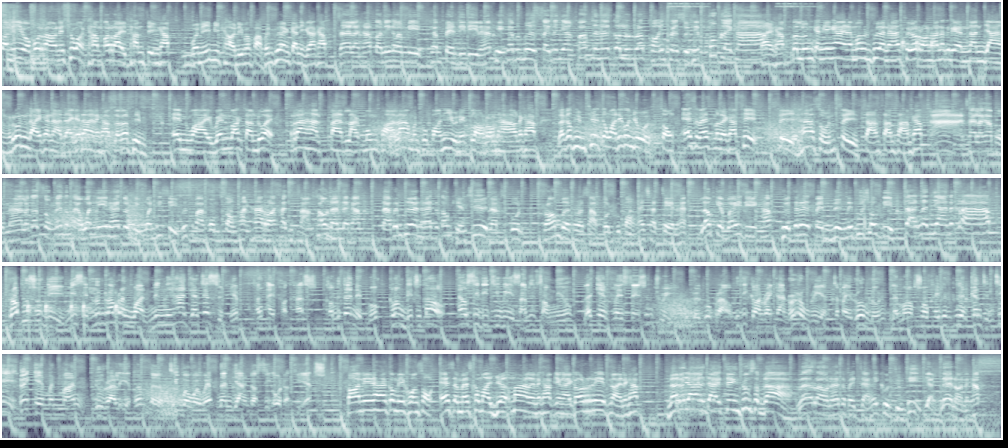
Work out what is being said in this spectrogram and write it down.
กับพวกเราในช่วงทำอะไรทำจริงครับ วันนี้มีข่าวดีมาฝากเพื่อนๆกันอีกแล้วครับ ใช่แล้วครับ ตอนนี้กำลังมีแคมเปญดีๆนะฮะ เพียงแค่เพื่อนๆใส่นันยางปั๊บนะฮะ ก็ลุ้นรับของอินเทรนด์สุดฮิตปุ๊บเลยครับ ใช่ครับ ก็ลุ้นกันง่ายๆนะเมื่อเพื่อนๆนะฮะซื้อรองเท้านักเรียนนันยางรุ่นใดขนาดใดก็ได้นะครับ แล้วก็พิมพ์ NY เว้นวรรคตามด้วย รหัส 8 หลักมุมขวาล่างบนคูปองที่อยู่ในกล่องรองเท้านะครับ แล้วก็พิมพ์ชื่อจังหวัดที่คุณอยู่ส่ง SMS มาเลยครับที่ 4504333 ครับ อ่าใช่แล้วครับผมนะฮะแล้วก็ส่งได้ตั้งแต่วันนี้นะฮะจนถึงวันที่ 4 พฤษภาคม 2553 เท่านั้นนะครับ แต่เพื่อนๆนะฮะจะต้องเขียนชื่อนามสกุล พร้อมเบอร์โทรศัพท์บนคูปองให้ชัดเจนนะฮะแล้วเก็บไว้ให้ดีครับเพื่อจะได้เป็นหนึ่งในผู้โชคดีจากนันยางนะครับ เพราะผู้โชคดีมีสิทธิ์ลุ้นรับรางวัล1ใน5 gadget สุดฮิปทั้ง iPod Touch คอมพิวเตอร์เน็ตบุ๊กกล้องดิจิตอล LCD TV 32 นิ้ว และเกม PlayStation 3 โดยพวกเราพิธีกรรายการรถโรงเรียนจะไปร่วมลุ้น และมอบโชคให้เพื่อนๆ กันถึงที่ ด้วยเกมมันๆ ดูรายละเอียดเพิ่มเติมที่ www.nanyang.co.th ตอนนี้นะฮะก็มีคนส่ง SMS เข้ามาเยอะมากเลยนะครับ ยังไงก็รีบหน่อยนะครับ นันยางแจกจริงทุกสัปดาห์ และเรานะฮะจะไปแจกให้คุณถึงที่อย่างแน่นอนนะครับ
